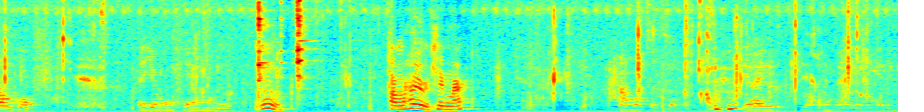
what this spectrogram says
น้องหก แต่อยูมงแพงมืออืมทำให้อยู่ชิมไหมเอามาสดๆเดี๋ยวให้ลงในนี้เลย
